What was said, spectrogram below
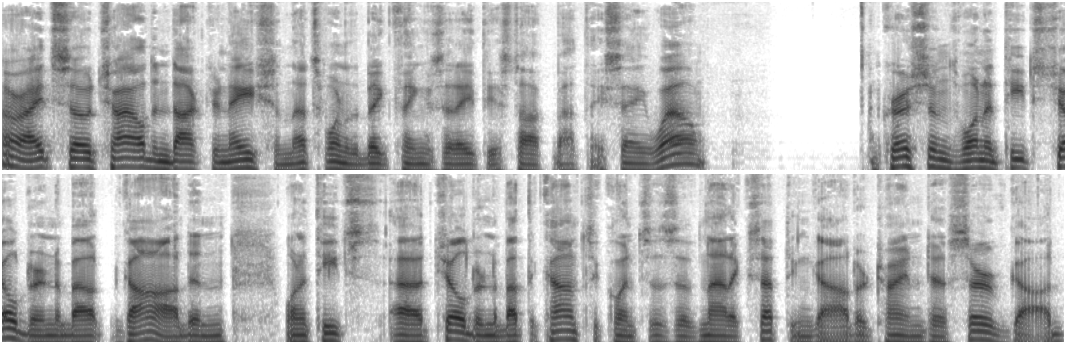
All right, so child indoctrination, that's one of the big things that atheists talk about. They say, well, Christians want to teach children about God and want to teach uh, children about the consequences of not accepting God or trying to serve God.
